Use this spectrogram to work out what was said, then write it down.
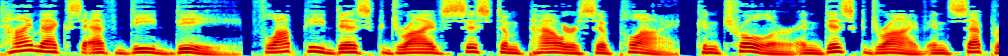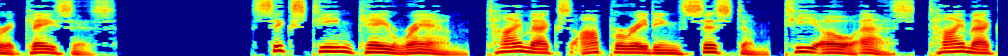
Timex FDD floppy disk drive system power supply controller and disk drive in separate cases 16K RAM, Timex Operating System, Timex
